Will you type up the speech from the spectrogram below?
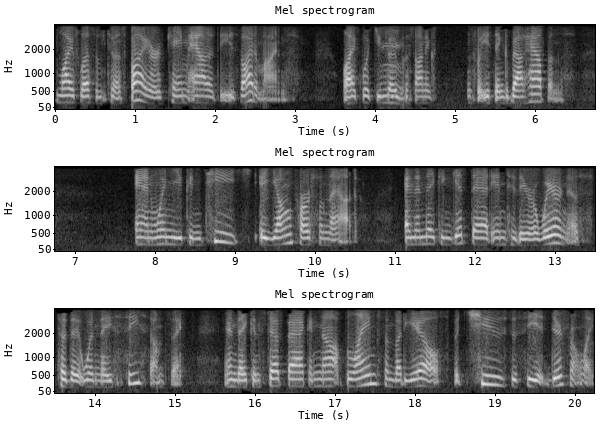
life lessons to inspire, came out of these Vitamines. Like what you mm. focus on, what you think about happens. And when you can teach a young person that, and then they can get that into their awareness so that when they see something, and they can step back and not blame somebody else, but choose to see it differently,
